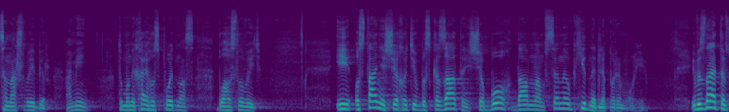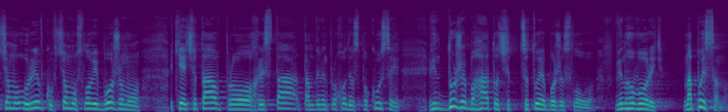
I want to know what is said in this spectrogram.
Це наш вибір. Амінь. Тому нехай Господь нас благословить. І останнє, що я хотів би сказати, що Бог дав нам все необхідне для перемоги. І ви знаєте, в цьому уривку, в цьому Слові Божому, який я читав про Христа, там, де він проходив спокуси, він дуже багато цитує Боже Слово. Він говорить: написано,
